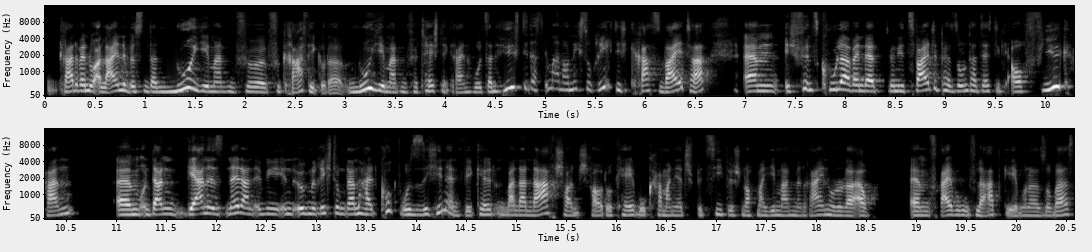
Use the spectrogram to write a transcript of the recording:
gerade wenn du alleine bist und dann nur jemanden für, für Grafik oder nur jemanden für Technik reinholst, dann hilft dir das immer noch nicht so richtig krass weiter. Ähm, ich find's cooler, wenn der, wenn die zweite Person tatsächlich auch viel kann. Ähm, und dann gerne, ne, dann irgendwie in irgendeine Richtung dann halt guckt, wo sie sich hinentwickelt und man danach schon schaut, okay, wo kann man jetzt spezifisch nochmal jemanden mit reinholen oder auch ähm, Freiberufler abgeben oder sowas.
